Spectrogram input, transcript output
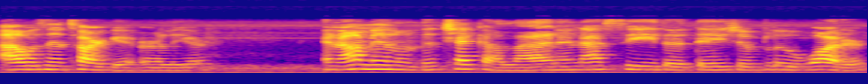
I was in Target earlier and I'm in the checkout line and I see the Deja Blue water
